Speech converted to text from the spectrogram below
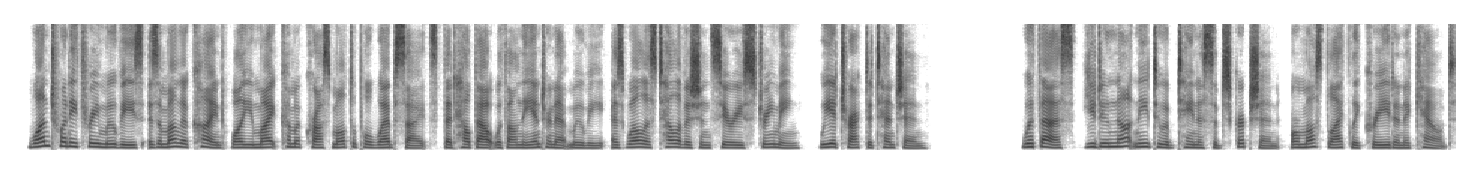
123 movies is among a kind while you might come across multiple websites that help out with on the internet movie as well as television series streaming, we attract attention. With us, you do not need to obtain a subscription or most likely create an account.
